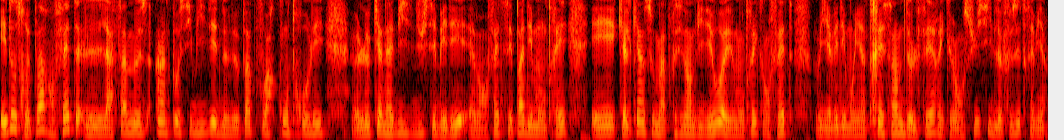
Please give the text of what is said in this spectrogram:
Et d'autre part, en fait, la fameuse impossibilité de ne pas pouvoir contrôler euh, le cannabis du CBD, eh ben, en fait, c'est pas démontré. Et quelqu'un sous ma précédente vidéo avait montré qu'en fait, il y avait des moyens très simples de le faire et qu'en Suisse, il le faisait très bien.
